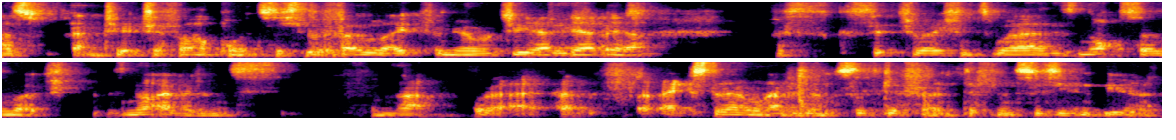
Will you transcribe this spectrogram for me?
as MTHFR points us to the folate for neural tube defects. For situations where there's not so much, there's not evidence from that uh, uh, external evidence of different differences. You, you know,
